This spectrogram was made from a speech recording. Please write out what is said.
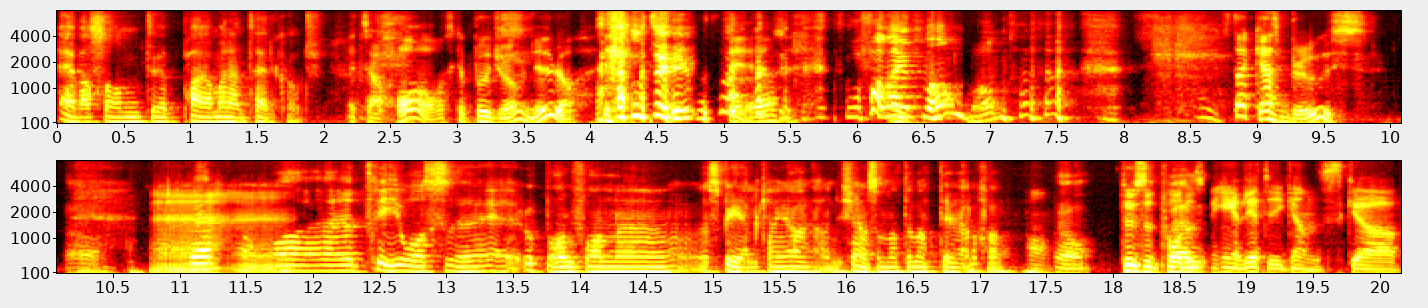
Everson till permanent headcoach. Jaha, vad ska Boudreau nu då? typ. Det- Vad fan har hänt med honom? Stackars Bruce. Ja. Eh, tre års eh, uppehåll från spel kan göra. Det känns som att det varit det i alla fall. Ja. Tusenpodden Men- som helhet är ju ganska...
